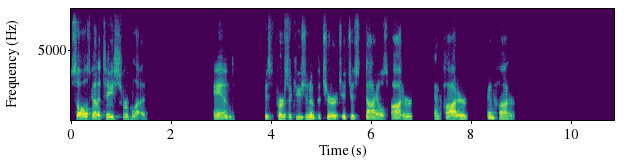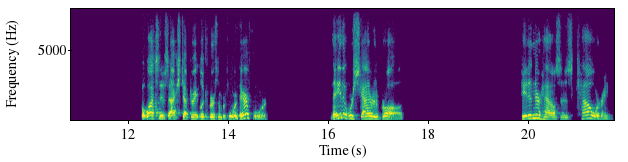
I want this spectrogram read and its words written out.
Saul's got a taste for blood. And his persecution of the church, it just dials hotter and hotter and hotter. But watch this Acts chapter 8, look at verse number 4. Therefore, they that were scattered abroad hid in their houses, cowering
